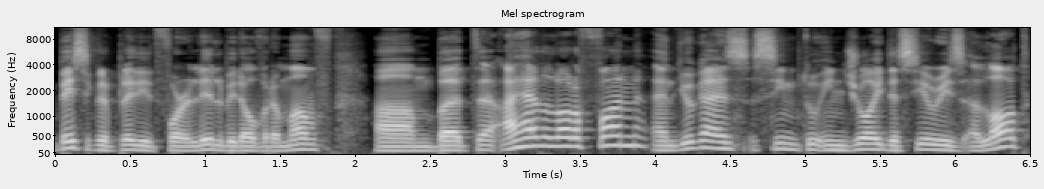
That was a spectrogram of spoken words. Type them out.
basically played it for a little bit over a month, um, but uh, I had a lot of fun and you guys seem to enjoy the series a lot,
